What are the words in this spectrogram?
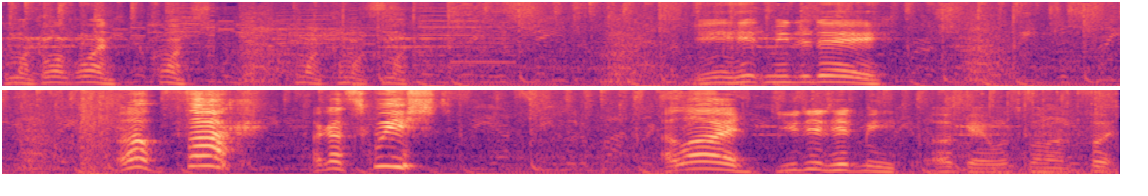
Come on, come on, come on, come on, come on, come on, come on. You ain't hit me today. Oh, fuck! I got squeezed! I lied. You did hit me. Okay, what's going on foot?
